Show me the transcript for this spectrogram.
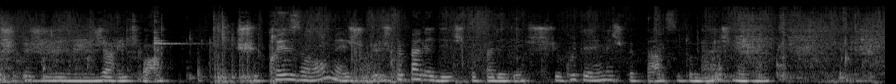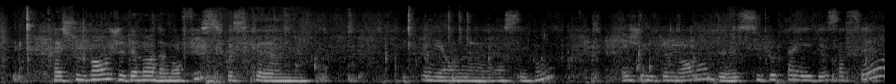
je pas. Je suis présent, mais je ne peux pas l'aider. Je peux pas l'aider. Je suis écoutée, mais je peux pas. C'est dommage, mais. Très souvent, je demande à mon fils parce que il est en, en et je lui demande s'il ne peut pas aider sa sœur.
